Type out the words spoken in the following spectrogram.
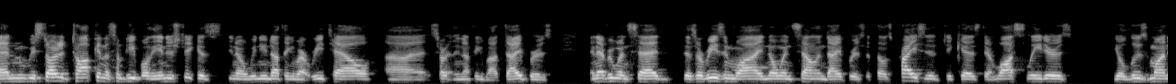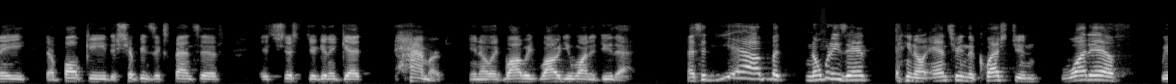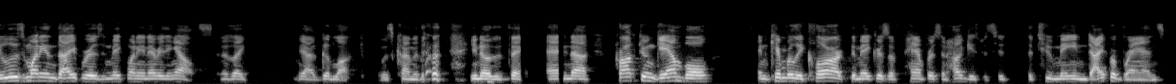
and we started talking to some people in the industry because you know we knew nothing about retail, uh, certainly nothing about diapers, and everyone said there's a reason why no one's selling diapers at those prices because they're loss leaders. You'll lose money. They're bulky. The shipping's expensive. It's just you're going to get hammered. You know, like why would why would you want to do that? I said, yeah, but nobody's an- you know answering the question. What if we lose money in diapers and make money in everything else? And it was like, yeah, good luck. It was kind of the, you know the thing. And uh, Procter and Gamble and Kimberly Clark, the makers of Pampers and Huggies, which are the two main diaper brands,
